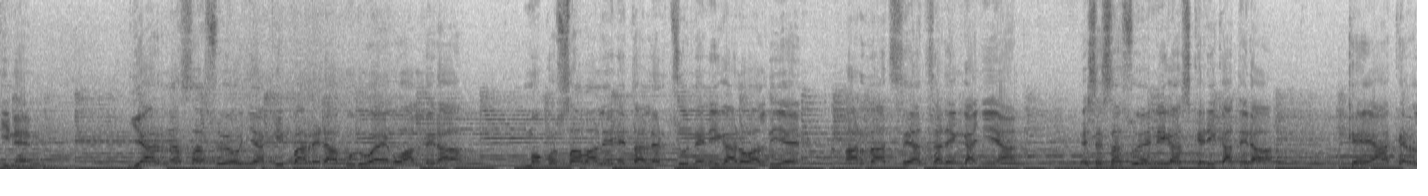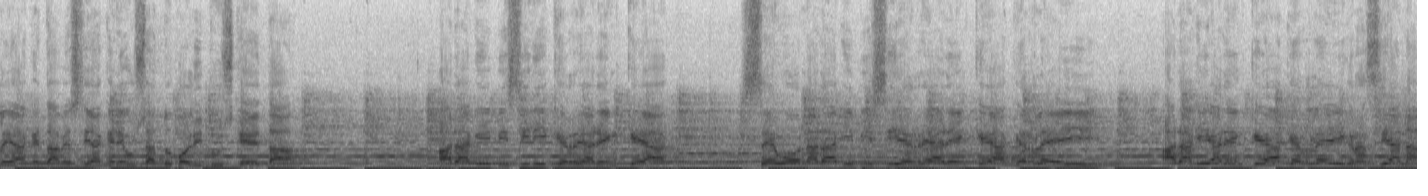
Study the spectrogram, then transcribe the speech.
kinen. Jarna zazue oinak iparrera burua egoaldera, moko zabalen eta lertzunen igaro aldien, ardat zehatzaren gainean. Ez ezazuen igazkerik atera, keak, erleak eta bezeak ere usatuko lituzke eta Aragi bizirik errearen keak, zeuon aragi bizi errearen keak erlei, aragiaren keak erlei graziana,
